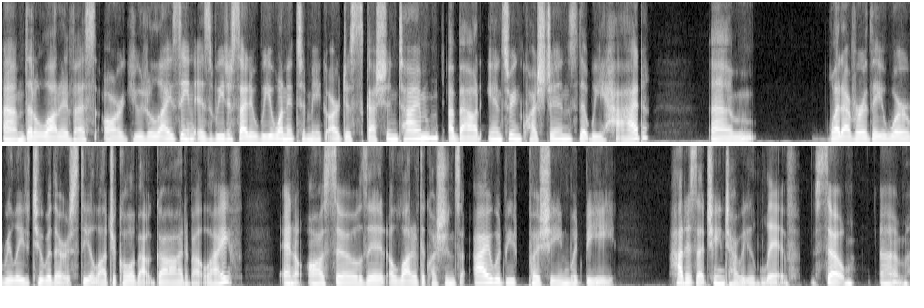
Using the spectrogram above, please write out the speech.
um, that a lot of us are utilizing, is we decided we wanted to make our discussion time about answering questions that we had, um, whatever they were related to, whether it was theological about God, about life, and also that a lot of the questions I would be pushing would be, how does that change how we live? So, um,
